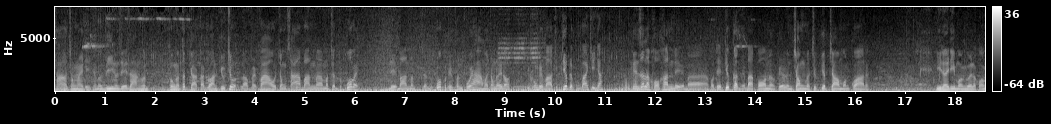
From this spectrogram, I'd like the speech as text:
uh, xã ở trong này để cho nó đi nó dễ dàng hơn. Không là tất cả các đoàn cứu trợ là phải vào trong xã ban à, mặt trận tổ quốc ấy để ban mặt trận tổ quốc có thể phân phối hàng vào trong đấy đó chứ không thể vào trực tiếp được cũng bác chị nhá. Nên rất là khó khăn để mà có thể tiếp cận với bà con ở phía bên trong và trực tiếp trao món quà được. Thì đây thì mọi người là có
